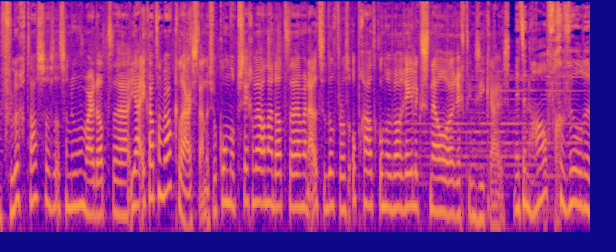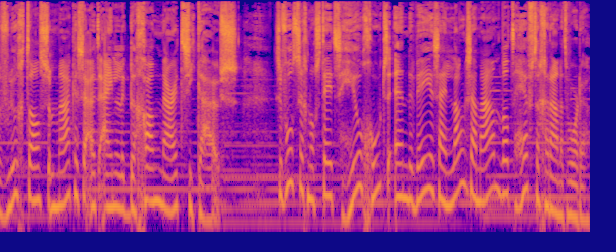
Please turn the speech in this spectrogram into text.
vluchttas, zoals dat ze noemen. Maar dat, ja, ik had hem wel klaarstaan. Dus we konden op zich wel, nadat mijn oudste dochter was opgehaald, konden we wel redelijk snel richting ziekenhuis. Met een half gevulde vluchttas maken ze uiteindelijk de gang naar naar het ziekenhuis. Ze voelt zich nog steeds heel goed en de weeën zijn langzaamaan wat heftiger aan het worden.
